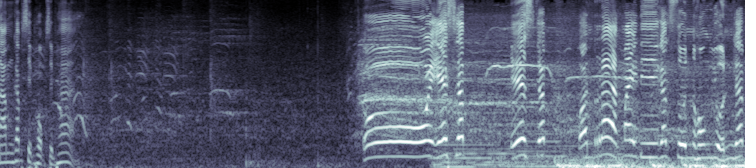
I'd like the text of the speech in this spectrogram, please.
นำครับ 16 15 โอ้ยเอสครับเอสครับบอลแรกไม่ดีครับซุนหงหยุนครับ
